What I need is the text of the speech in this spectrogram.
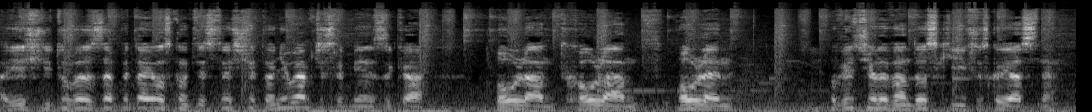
A jeśli tu was zapytają skąd jesteście, to nie łamcie sobie języka Poland, Holland, Polen. Powiedzcie Lewandowski i wszystko jasne.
